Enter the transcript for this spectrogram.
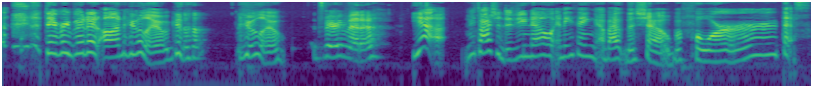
they rebooted on Hulu because Uh-huh. Hulu. It's very meta. Yeah. Natasha, did you know anything about the show before this?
